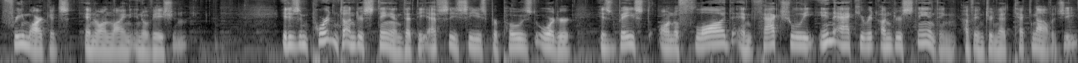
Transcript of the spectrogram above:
free markets, and online innovation. It is important to understand that the FCC's proposed order is based on a flawed and factually inaccurate understanding of Internet technology.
